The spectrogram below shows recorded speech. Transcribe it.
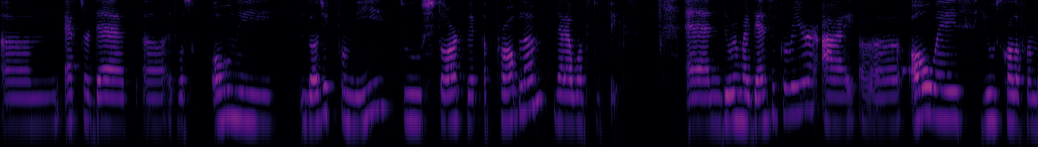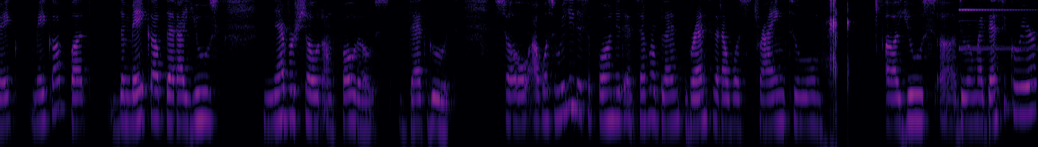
Um, after that uh, it was only logic for me to start with a problem that I wanted to fix and during my dancing career I uh, always used colorful make makeup but the makeup that I used never showed on photos that good. So I was really disappointed in several brands that I was trying to uh, use uh, during my dancing career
